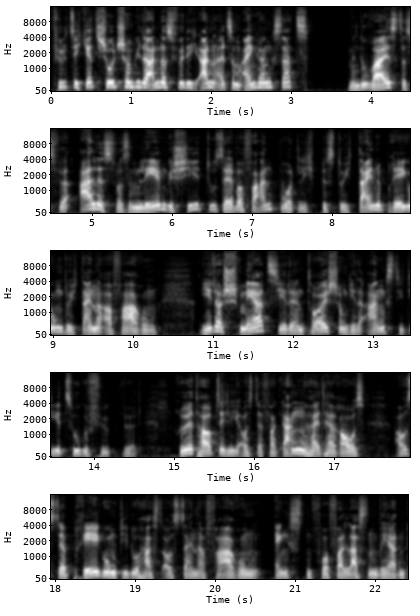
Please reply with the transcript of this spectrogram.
fühlt sich jetzt Schuld schon wieder anders für dich an als im Eingangssatz? Wenn du weißt, dass für alles, was im Leben geschieht, du selber verantwortlich bist durch deine Prägung, durch deine Erfahrung. Jeder Schmerz, jede Enttäuschung, jede Angst, die dir zugefügt wird, rührt hauptsächlich aus der Vergangenheit heraus, aus der Prägung, die du hast, aus deinen Erfahrungen, Ängsten vor Verlassenwerden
